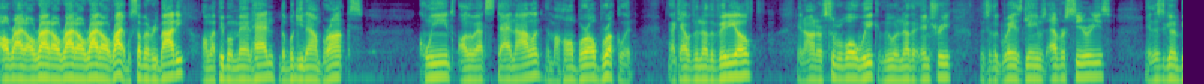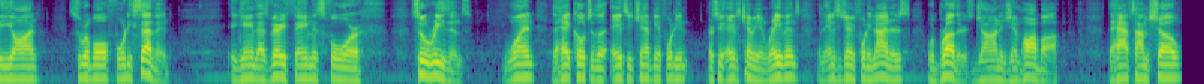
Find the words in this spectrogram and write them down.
All right, all right, all right, all right, all right. What's up, everybody? All my people in Manhattan, the Boogie Down Bronx, Queens, all the way out to Staten Island, and my home borough, Brooklyn. Back out with another video in honor of Super Bowl week. I'm doing another entry into the greatest games ever series, and this is going to be on Super Bowl 47, a game that's very famous for two reasons. One, the head coach of the AFC champion 40, or excuse, AFC champion Ravens and the NFC champion 49ers were brothers, John and Jim Harbaugh. The halftime show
